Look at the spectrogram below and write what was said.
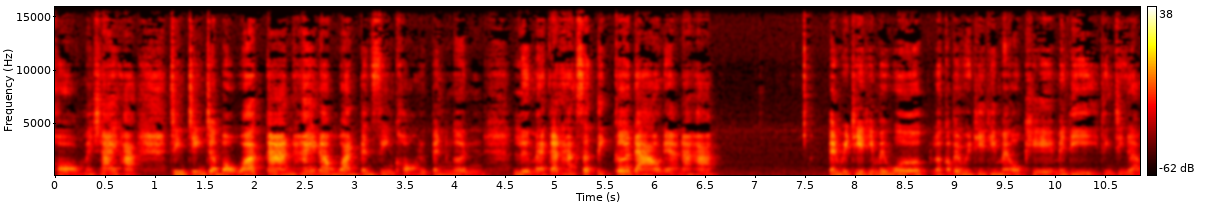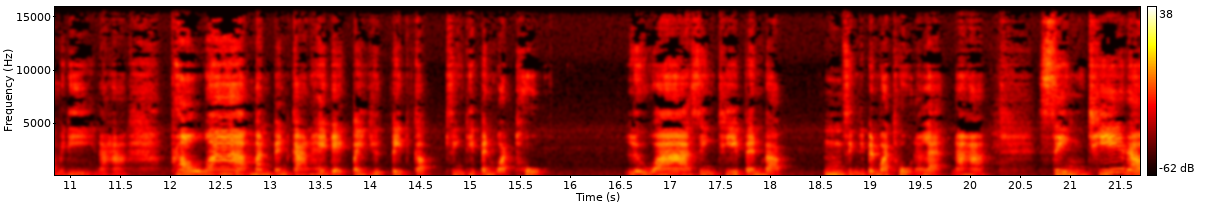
ของไม่ใช่ค่ะ จริง ๆ จะบอกว่าการให้รางวัลเป็นสิ่งของหรือเป็นเงิน หรือแม้กระทั่งสติกเกอร์ดาวเนี่ยนะคะ เป็นวิธีที่ไม่ work แล้วก็เป็นวิธีที่ไม่โอเค ไม่ดีจริง ๆ แล้วไม่ดีนะคะ เพราะว่ามันเป็นการให้เด็กไปยึดติดกับสิ่งที่เป็นวัตถุ หรือว่าสิ่งที่เป็นแบบอืมสิ่งที่เป็นวัตถุนั่นแหละนะคะสิ่งที่เรา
